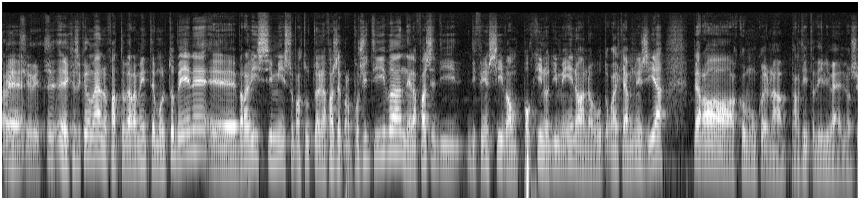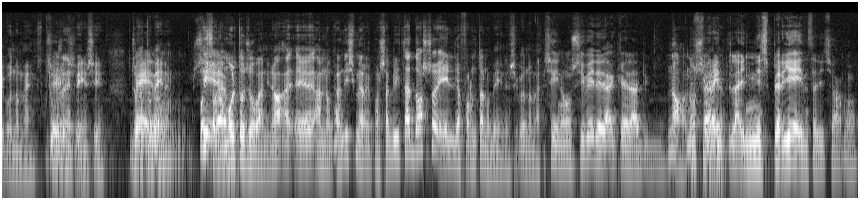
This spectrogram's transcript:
Ricci, Eh, Ricci. eh, che secondo me hanno fatto veramente molto bene, eh, bravissimi soprattutto nella fase propositiva, nella fase di difensiva un pochino di meno, hanno avuto qualche amnesia, però comunque è una partita di livello secondo me. Tu Sì, cosa ne sì. pensi? Giocato bene. Poi sì, sono eh. molto giovani, no? Eh, eh, hanno grandissime responsabilità addosso e li affrontano bene secondo me. Sì, non si vede neanche la, No, non si differen- vede. la inesperienza, diciamo.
